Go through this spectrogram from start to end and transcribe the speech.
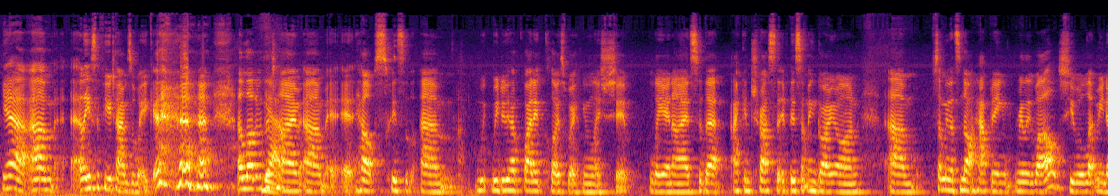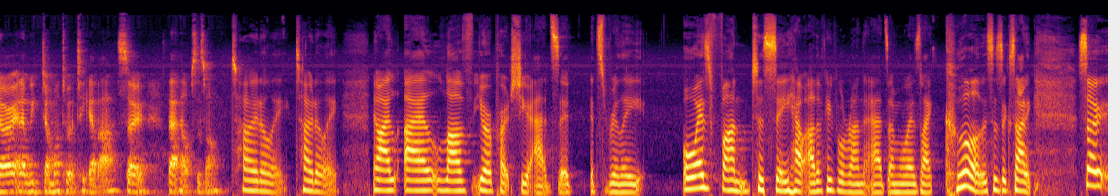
yeah, um, at least a few times a week. a lot of the yeah. time, um, it, it, helps because um, we, we do have quite a close working relationship Lia and I so that I can trust that if there's something going on, um, something that's not happening really well, she will let me know and then we jump onto it together. So that helps as well. Totally, totally. No, I, I love your approach to your ads. It, it's really always fun to see how other people run ads. I'm always like, cool, this is exciting. So,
